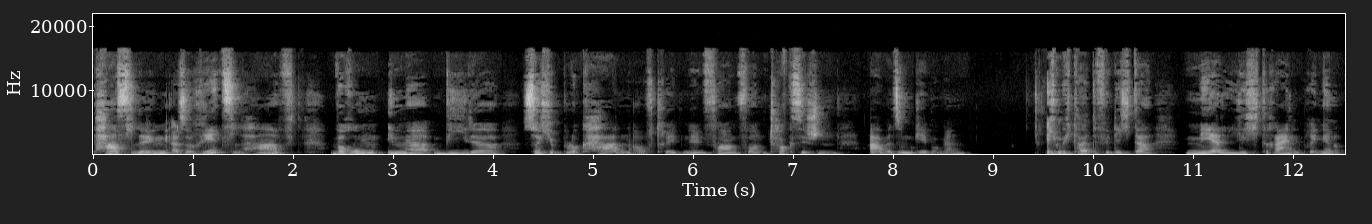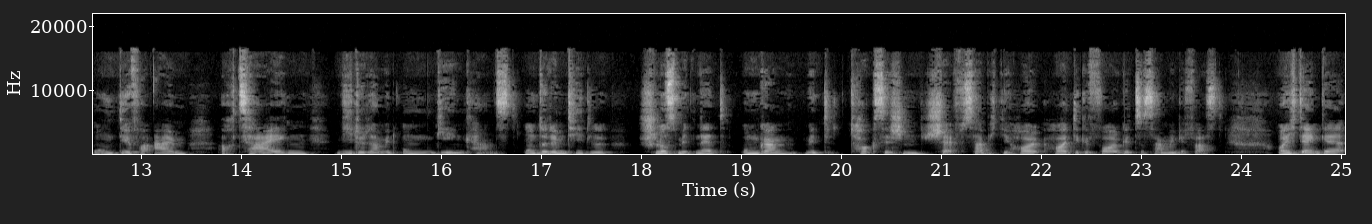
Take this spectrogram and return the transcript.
puzzling, also rätselhaft, warum immer wieder solche Blockaden auftreten in Form von toxischen Arbeitsumgebungen. Ich möchte heute für dich da mehr Licht reinbringen und dir vor allem auch zeigen, wie du damit umgehen kannst. Unter dem Titel Schluss mit Nett, Umgang mit toxischen Chefs habe ich die heutige Folge zusammengefasst. Und ich denke,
